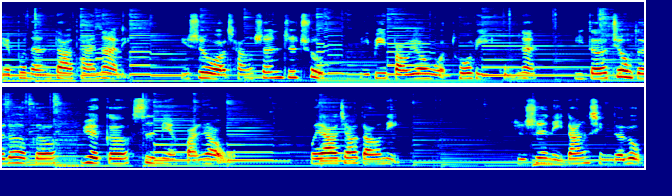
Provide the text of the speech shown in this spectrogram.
也不能到他那里。你是我藏身之处，你必保佑我脱离苦难。以得救的乐歌、乐歌四面环绕我。我要教导你，只是你当行的路。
